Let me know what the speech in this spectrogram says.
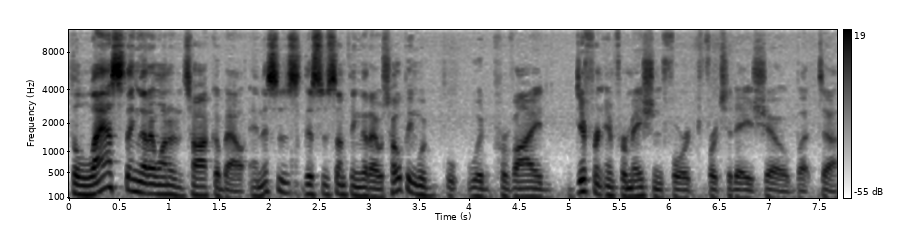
the last thing that I wanted to talk about, and this is this is something that I was hoping would would provide different information for for today's show. But uh,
